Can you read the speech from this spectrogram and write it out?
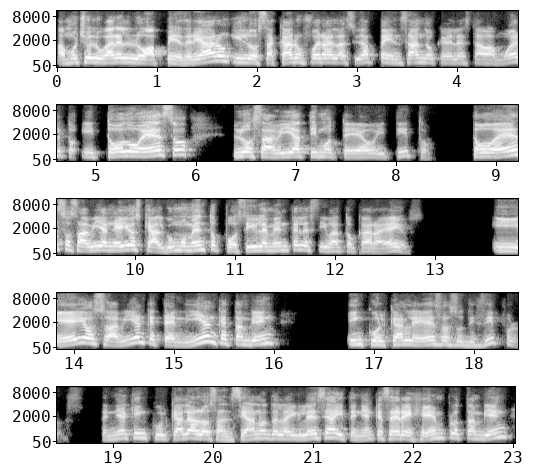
A muchos lugares lo apedrearon y lo sacaron fuera de la ciudad pensando que él estaba muerto. Y todo eso lo sabía Timoteo y Tito. Todo eso sabían ellos que algún momento posiblemente les iba a tocar a ellos. Y ellos sabían que tenían que también inculcarle eso a sus discípulos. Tenían que inculcarle a los ancianos de la iglesia y tenían que ser ejemplo también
